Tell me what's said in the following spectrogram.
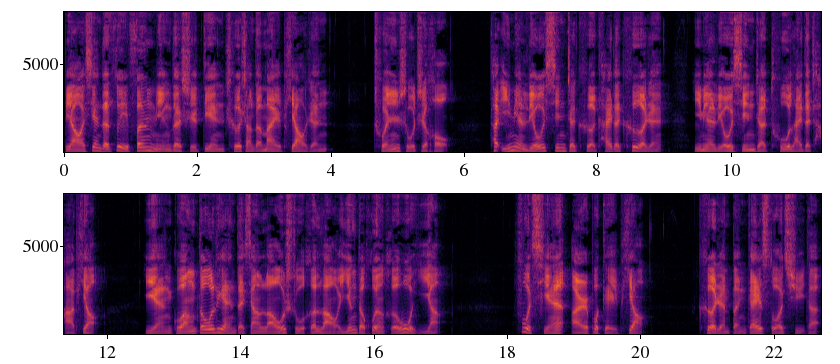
表现的最分明的是电车上的卖票人，纯熟之后，他一面留心着可开的客人，一面留心着突来的查票。眼光都练得像老鼠和老鹰的混合物一样，付钱而不给票，客人本该索取的，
